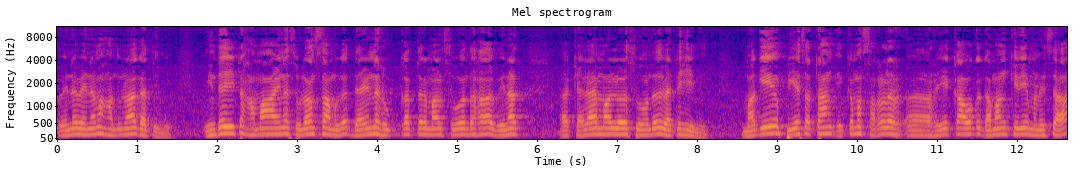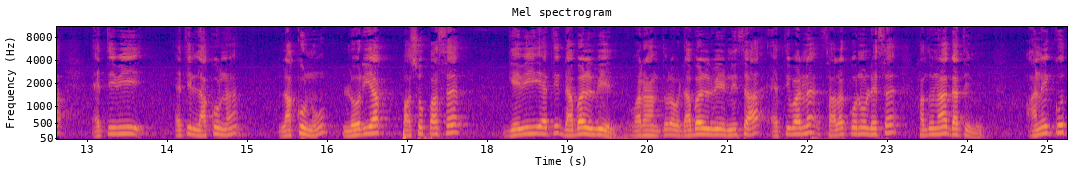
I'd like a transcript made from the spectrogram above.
වෙන වෙනම හඳුනා ගතිමි. ඉඳ හිට හමායන සුලං සමග දැනෙන රුක්කත්තර මල් සුවඳ හා වෙනත් කැලෑ මල් වල සුවඳ වැටහිනි. මගේ පිය සටහන් එකම සරල රේඛාවක ගමන් කිරීම නිසා ඇති වී ඇති ලකුණ ලකුණු ලොරියක් පසුපස ගෙවි ඇති ඩබල් වීල් වරහන් තුල ඩබල් වීල් නිසා ඇතිවන සලකුණු ලෙස හඳුනා ගතිමි. අනිකුත්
